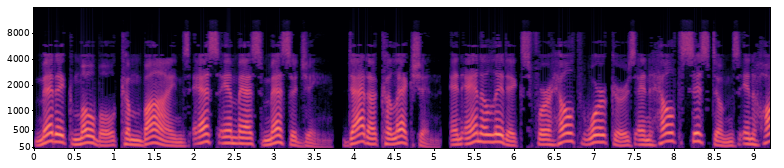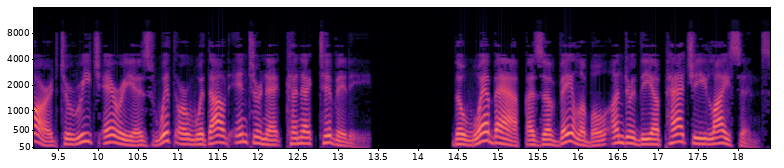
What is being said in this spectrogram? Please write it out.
Medic Mobile combines SMS messaging, data collection, and analytics for health workers and health systems in hard-to-reach areas with or without Internet connectivity. The web app is available under the Apache license.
